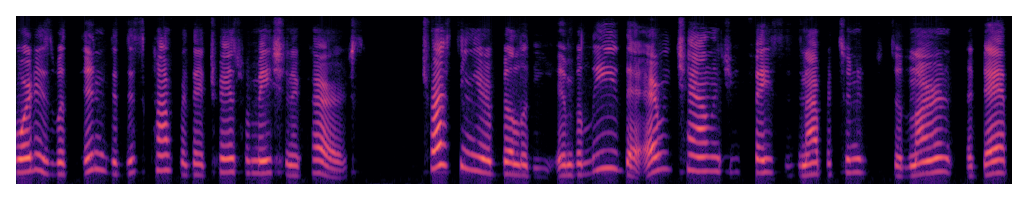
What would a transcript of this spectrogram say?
for it is within the discomfort that transformation occurs. Trust in your ability and believe that every challenge you face is an opportunity to learn, adapt,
